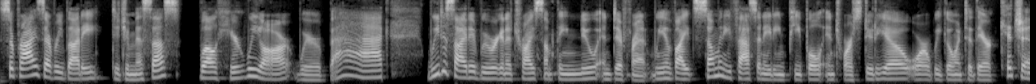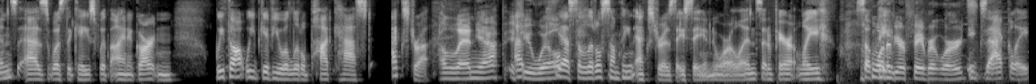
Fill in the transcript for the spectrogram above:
Surprise, everybody. Did you miss us? Well, here we are. We're back. We decided we were going to try something new and different. We invite so many fascinating people into our studio, or we go into their kitchens, as was the case with Ina Garten. We thought we'd give you a little podcast extra. A lagniappe, if Uh, you will. Yes, a little something extra, as they say in New Orleans, and apparently something. One of your favorite words. Exactly.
